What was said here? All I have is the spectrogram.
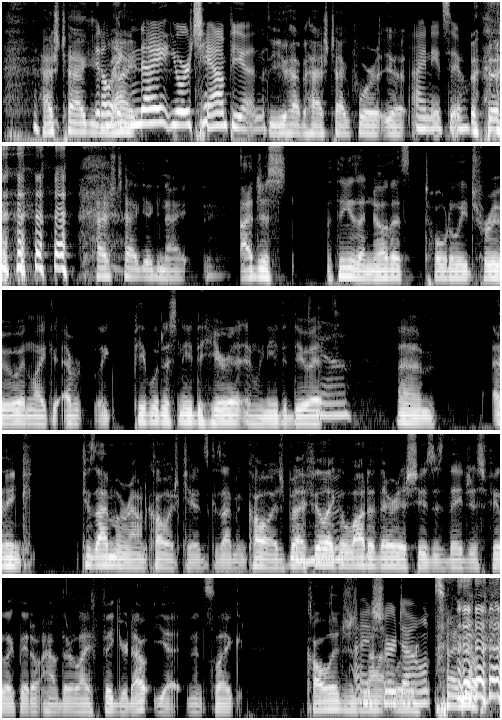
Hashtag ignite. It'll ignite your champion. Do you have a hashtag for it yet? I need to. Hashtag ignite. I just the thing is, I know that's totally true, and like ever, like people just need to hear it, and we need to do it. Yeah. Um, I think because I'm around college kids because I'm in college, but I feel like a lot of their issues is they just feel like they don't have their life figured out yet, and it's like college is I not sure where- don't. I know.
